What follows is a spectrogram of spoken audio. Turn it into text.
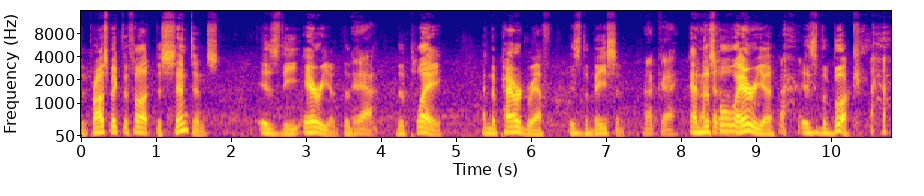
the prospect, the thought, the sentence is the area, the, Yeah. the play, and the paragraph is the basin. Okay. And Right this whole area is the book.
